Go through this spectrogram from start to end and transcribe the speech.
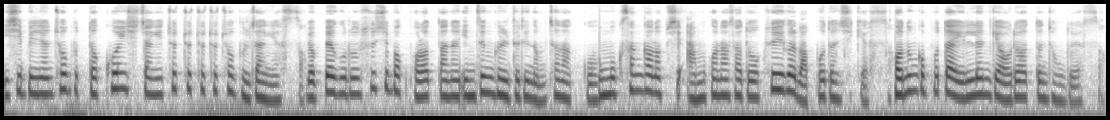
21년 초 부터 코인 시장이 초초초초초 불장이었어. 몇백으로 수십억 벌었다는 인증 글들이 넘쳐났고 종목 상관없이 아무거나 사도 수익을 맛보던 시기였어. 버는 것보다 잃는 게 어려웠던 정도였어.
